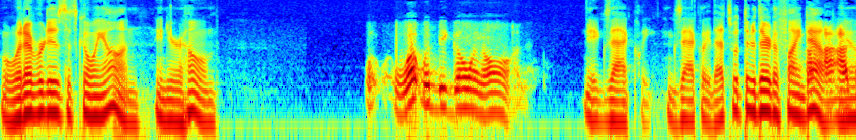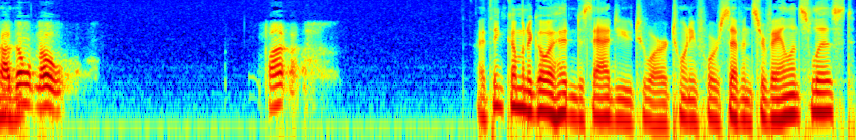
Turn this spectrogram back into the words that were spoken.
Well, whatever it is that's going on in your home. What would be going on? Exactly. Exactly. That's what they're there to find I, out. I, you know? I don't know. I think I'm going to go ahead and just add you to our 24/7 surveillance list,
